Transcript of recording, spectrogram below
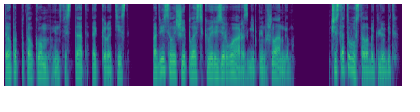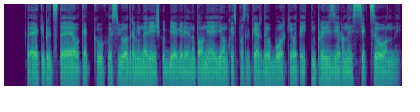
то под потолком инфестат-аккуратист подвесил еще и пластиковый резервуар с гибким шлангом. Чистоту, стало быть, любит. Так и представил, как куклы с ведрами на речку бегали, наполняя емкость после каждой уборки в этой импровизированной секционной.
